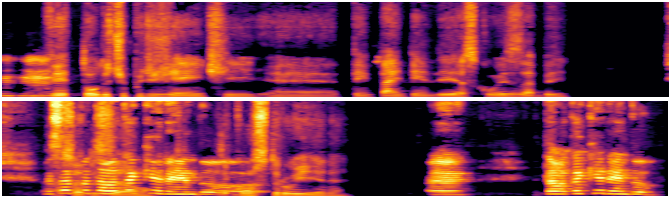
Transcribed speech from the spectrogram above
uhum. ver todo tipo de gente, é, tentar entender as coisas, abrir. Mas sabe que eu tava até querendo. construir, né? É. Eu tava até querendo.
